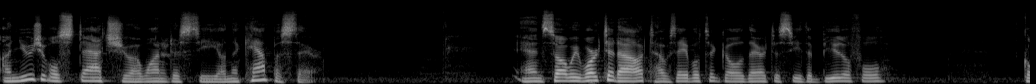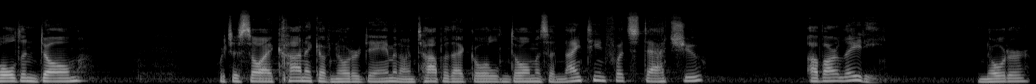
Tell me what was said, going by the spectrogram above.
unusual statue I wanted to see on the campus there. And so we worked it out. I was able to go there to see the beautiful golden dome, which is so iconic of Notre Dame. And on top of that golden dome is a 19 foot statue of Our Lady, Notre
